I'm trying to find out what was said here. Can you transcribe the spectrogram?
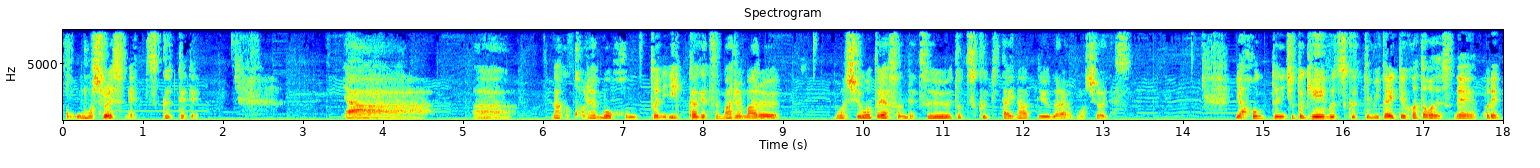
構面白いですね。作ってて。いやー、これもう本当に1ヶ月丸々もう仕事休んでずーっと作ってたいなっていうぐらい面白いです。いや、本当にちょっとゲーム作ってみたいという方はですね、これ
